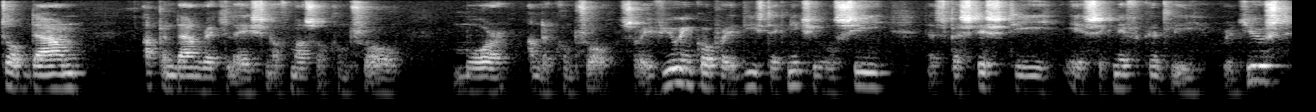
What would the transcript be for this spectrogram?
top-down, up and down regulation of muscle control more under control. So if you incorporate these techniques you will see that spasticity is significantly reduced.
